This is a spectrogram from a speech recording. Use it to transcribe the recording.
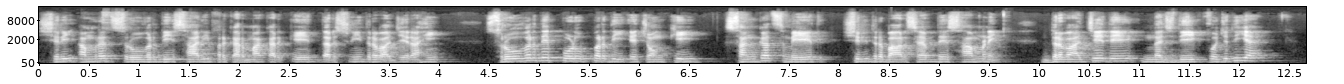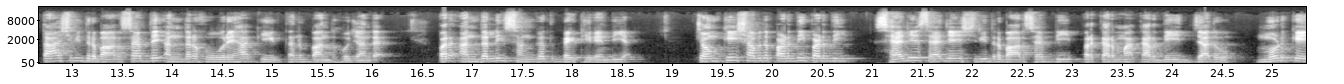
ਸ਼੍ਰੀ ਅੰਮ੍ਰਿਤ ਸਰੋਵਰ ਦੀ ਸਾਰੀ ਪ੍ਰਕਰਮਾ ਕਰਕੇ ਦਰਸ਼ਨੀ ਦਰਵਾਜ਼ੇ ਰਾਹੀਂ ਸਰੋਵਰ ਦੇ ਪੁਲ ਉੱਪਰ ਦੀ ਇਹ ਚੌਂਕੀ ਸੰਗਤ ਸਮੇਤ ਸ਼੍ਰੀ ਦਰਬਾਰ ਸਾਹਿਬ ਦੇ ਸਾਹਮਣੇ ਦਰਵਾਜ਼ੇ ਦੇ ਨਜ਼ਦੀਕ ਪੁੱਜਦੀ ਹੈ, ਤਾਂ ਸ਼੍ਰੀ ਦਰਬਾਰ ਸਾਹਿਬ ਦੇ ਅੰਦਰ ਹੋ ਰਿਹਾ ਕੀਰਤਨ ਬੰਦ ਹੋ ਜਾਂਦਾ ਹੈ, ਪਰ ਅੰਦਰਲੀ ਸੰਗਤ ਬੈਠੀ ਰਹਿੰਦੀ ਹੈ। ਚੌਂਕੀ ਸ਼ਬਦ ਪੜ੍ਹਦੀ ਪੜ੍ਹਦੀ ਸਹਜੇ ਸਹਜੇ ਸ਼੍ਰੀ ਦਰਬਾਰ ਸਾਹਿਬ ਦੀ ਪ੍ਰਕਰਮਾ ਕਰਦੀ ਜਦੋਂ ਮੁੜ ਕੇ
